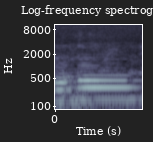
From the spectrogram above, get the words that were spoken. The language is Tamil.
Mm-hmm.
